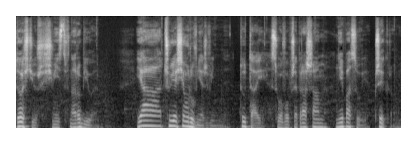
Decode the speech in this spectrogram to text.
Dość już świństw narobiłem. Ja czuję się również winny. Tutaj słowo przepraszam nie pasuje, przykro mi.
